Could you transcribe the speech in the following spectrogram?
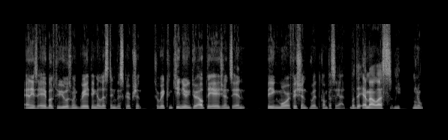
and is able to use when creating a listing description. So we're continuing to help the agents in being more efficient with Compass AI. But the MLS, you know,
